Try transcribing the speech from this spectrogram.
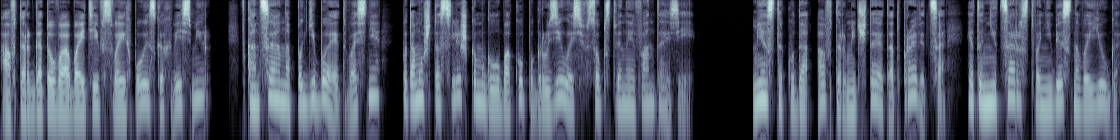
Автор готова обойти в своих поисках весь мир. В конце она погибает во сне, потому что слишком глубоко погрузилась в собственные фантазии. Место, куда автор мечтает отправиться, — это не царство небесного юга,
